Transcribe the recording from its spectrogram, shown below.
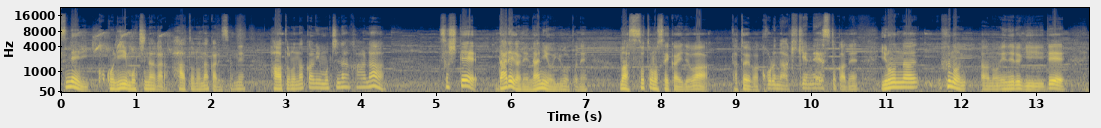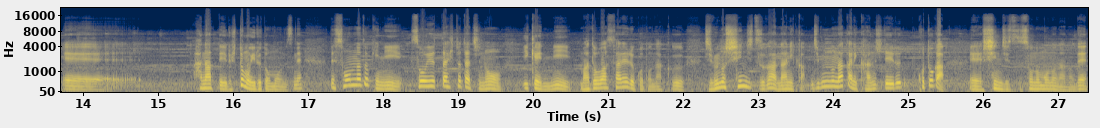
常にここに持ちながらハートの中ですよね。ハートの中に持ちながらそして誰がね何を言おうとねまあ外の世界では例えばコロナ危険ですとかねいろんな負のあのエネルギーで、えー、放っている人もいると思うんですね。でそんな時にそういった人たちの意見に惑わされることなく自分の真実が何か自分の中に感じていることが、えー、真実そのものなので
